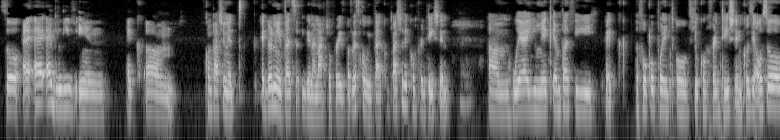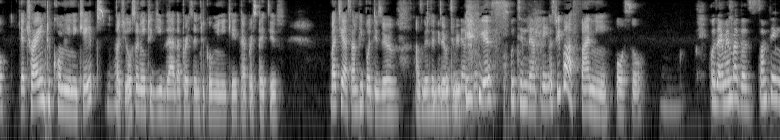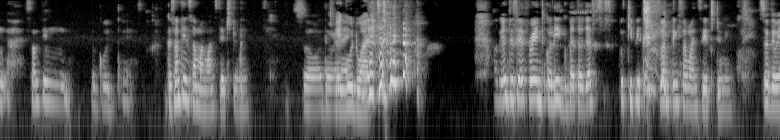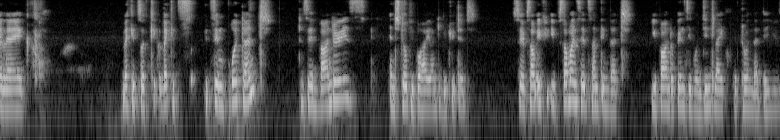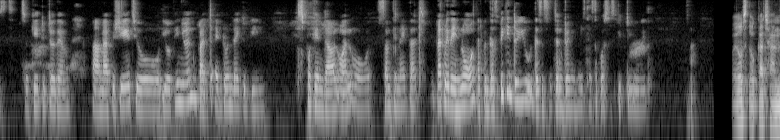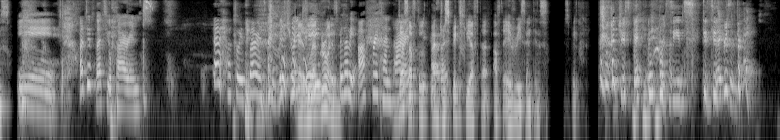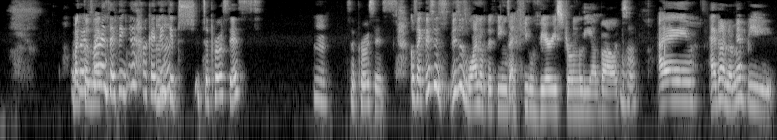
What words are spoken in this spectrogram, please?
So I, I, I believe in like um compassionate I don't know if that's even an actual phrase, but let's call it that compassionate confrontation. Um, where you make empathy like the focal point of your confrontation because you're also you're trying to communicate, Mhm. but you also need to give the other person to communicate their perspective. But yeah, some people deserve. I was going to To be deserve put to be yes, Put in their place. because people are funny also. Because I remember there's something, something good, because something someone once said to me. So they were A like- good what? I was going to say friend, colleague, but I'll just keep it at something someone said to me. So they were like, like it's okay, like it's it's important to set boundaries and tell people how you want to be treated. So if some if if someone said something that you found offensive or didn't like the tone that they used, it's okay to tell them, um, I appreciate your your opinion, but I don't like to be spoken down on or something like that. That way they know that when they're speaking to you, there's a certain tone in which they're supposed to speak to you with. Or else they'll catch hands. Yeah. What if that's your parent? Eh, okay, with parents, it's a bit tricky. Guys, we're grown. Especially African You parents. just have to add respectfully after after every sentence. Respectfully. Disrespect proceeds to disrespect. But But with because like, parents, I think, eh, okay, I think Mhm. it's it's a process. Hmm. It's a process. because like this is this is one of the things I feel very strongly about. Uh-huh. I I don't know maybe.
